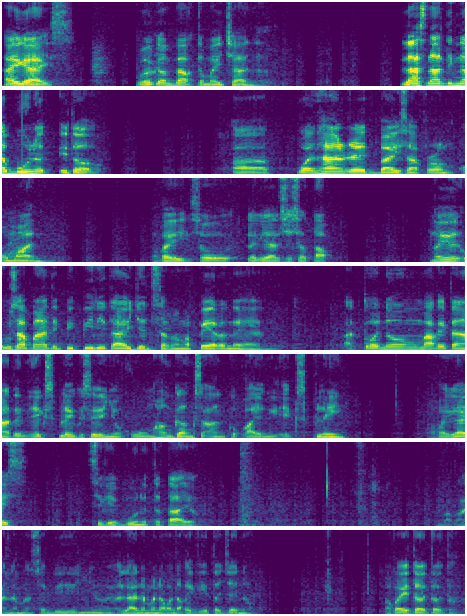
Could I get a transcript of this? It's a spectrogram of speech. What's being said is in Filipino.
Hi guys! Welcome back to my channel. Last nating nabunot ito. Uh, 100 Baisa from Oman. Okay? So, lagyan natin siya sa top. Ngayon, usapan natin, pipili tayo dyan sa mga pera na yan. At kung anong makita natin, i-explain ko sa inyo kung hanggang saan ko kayang i-explain. Okay guys? Sige, bunot na tayo. Baka naman sabihin nyo, eh, ala naman ako nakikita dyan, oh. Okay, ito, ito, ito.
